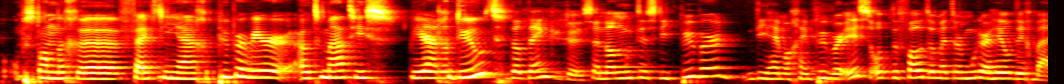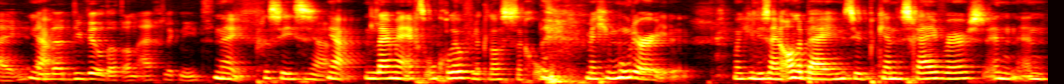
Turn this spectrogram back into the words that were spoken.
opstandige 15-jarige puber weer automatisch weer Ja, dat- geduwd? Dat denk ik dus. En dan moet dus die puber, die helemaal geen puber is, op de foto met haar moeder heel dichtbij. Ja. En die wil dat dan eigenlijk niet. Nee, precies. Ja. Ja. het lijkt mij echt ongelooflijk lastig om met je moeder... Want jullie zijn allebei natuurlijk bekende schrijvers. En, en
